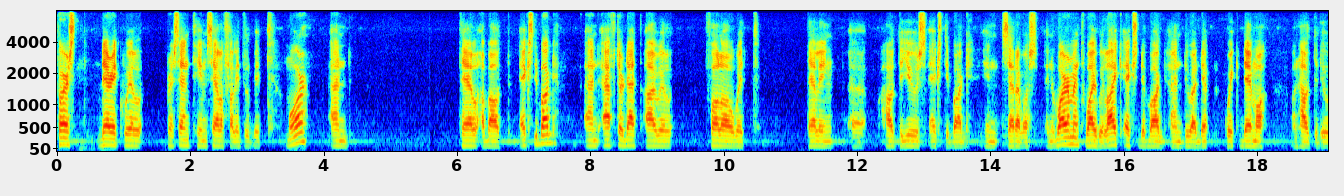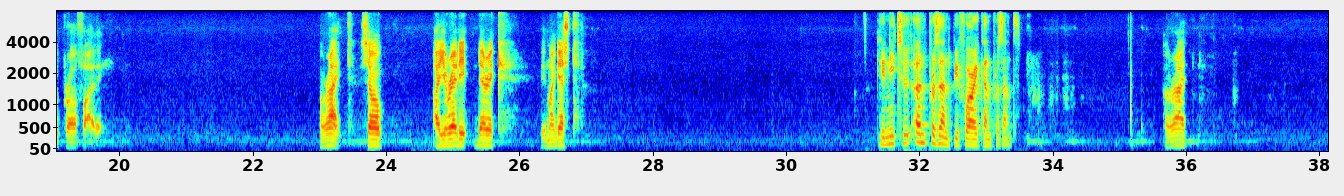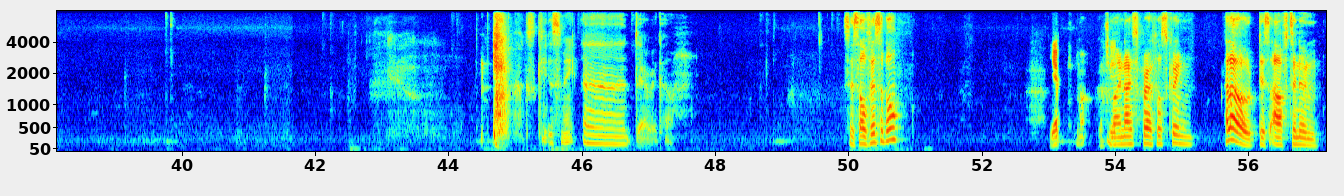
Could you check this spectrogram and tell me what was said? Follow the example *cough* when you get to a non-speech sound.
first, Derek will present himself a little bit more and tell about Xdebug. And after that, I will follow with telling uh, how to use Xdebug in Seravo's environment, why we like Xdebug, and do a de quick demo on how to do profiling. All right, so are you ready, Derek? Be my guest. You need to unpresent before I can present. All right. *coughs* Excuse me. Uh, there we go. Is this all visible? Yep. My, my nice purple screen. Hello, this afternoon.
